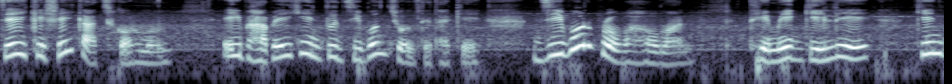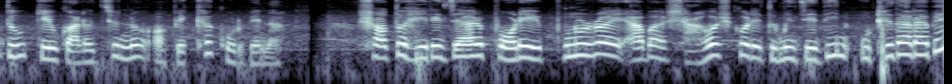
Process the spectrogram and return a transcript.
যেই কে সেই কাজকর্ম। এইভাবেই কিন্তু জীবন চলতে থাকে। জীবন প্রবাহমান, থেমে গেলে কিন্তু কেউ কারোর জন্য অপেক্ষা করবে না। শত হেরে যাওয়ার পরে পুনরায় আবার সাহস করে তুমি যেদিন উঠে দাঁড়াবে,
